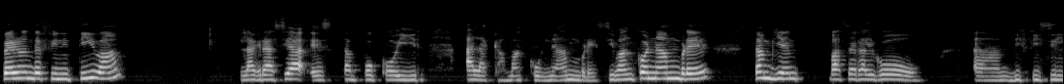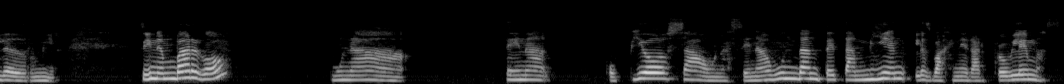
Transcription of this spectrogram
pero en definitiva, la gracia es tampoco ir a la cama con hambre. Si van con hambre, también va a ser algo difícil de dormir. Sin embargo, una cena copiosa o una cena abundante también les va a generar problemas,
